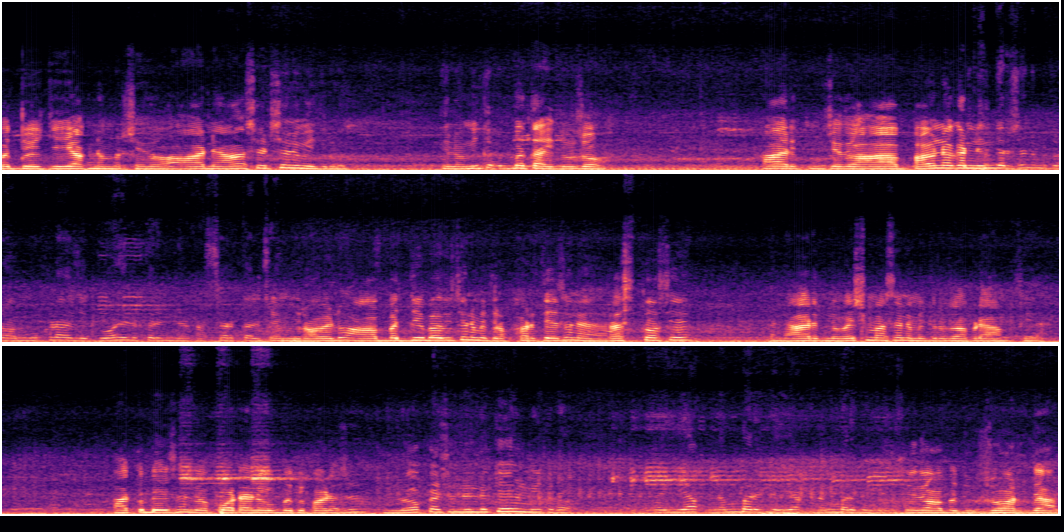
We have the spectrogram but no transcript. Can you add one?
બધું જ એક નંબર છે તો આ ને આ સાઈડ છે ને મિત્રો, પેલો મિત્રો બતાવી દઉં, જો. આ રીતનું છે તો આ ભાવનગરની અંદર છે ને મિત્રો, આ મુખડા જે ગોહિલ કરીને સર્કલ છે મિત્રો આવેલું. આ બધી બાજુ છે ને મિત્રો, ફરતે છે ને, રસ્તો છે. અને આ રીતનું વેશમાં છે ને મિત્રો, તો આપણે આમ છે. આ તો બે છે ને ફોટા ને એવું બધું પાડે છે. લોકેશન એટલે કેવું મિત્રો? એક નંબર એટલે એક નંબર મિત્રો. છે આ બધું જોરદાર.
